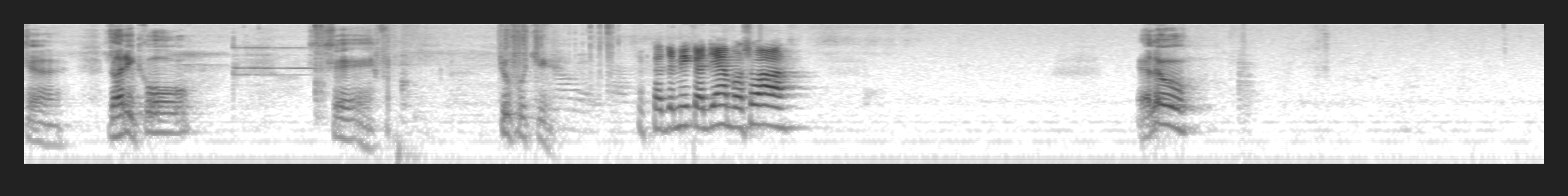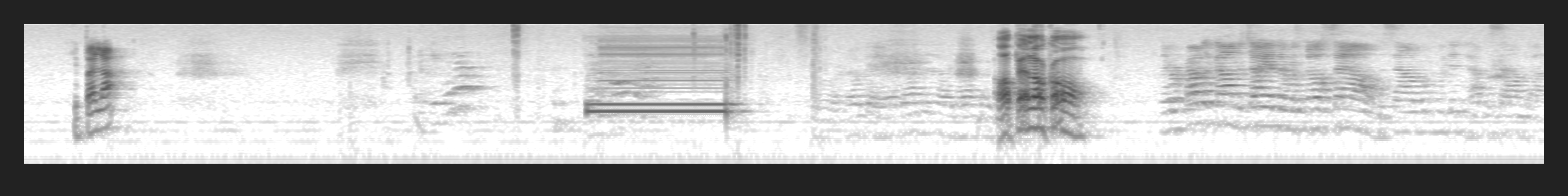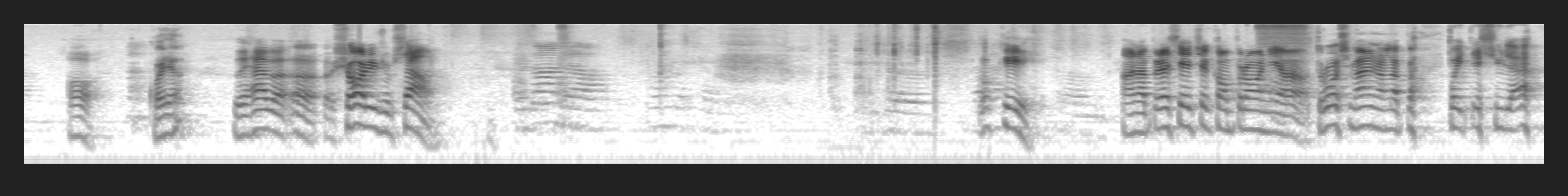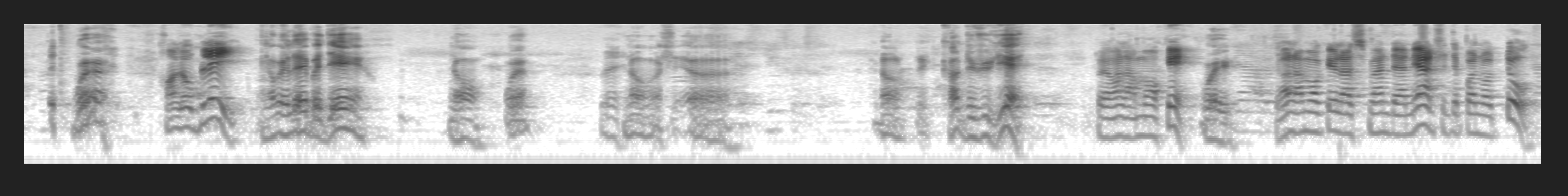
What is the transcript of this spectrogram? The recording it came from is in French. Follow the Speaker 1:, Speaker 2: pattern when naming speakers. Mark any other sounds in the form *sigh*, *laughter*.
Speaker 1: tomates, euh. C'est tout foutu.
Speaker 2: Académie Cadien, bonsoir.
Speaker 1: Hello?
Speaker 2: Il n'est pas là.
Speaker 1: Appelle encore.
Speaker 3: They were probably calling to tell you there was no sound. The sound, we didn't have the sound on.
Speaker 2: Oh,
Speaker 1: Quoi,
Speaker 2: we have a, a, a shortage of sound. OK. On a essayé de se comprendre il y a trois semaines, on n'a pas, *laughs* pas été celui-là.
Speaker 1: Ouais. *laughs*
Speaker 2: On l'a oublié.
Speaker 1: On l'air BD. Non. Ouais.
Speaker 2: Ouais.
Speaker 1: Non, c'est, euh, non, c'est carte de Juliette.
Speaker 2: Puis on l'a manqué.
Speaker 1: Oui.
Speaker 2: On l'a manqué la semaine dernière, c'était pas notre tour.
